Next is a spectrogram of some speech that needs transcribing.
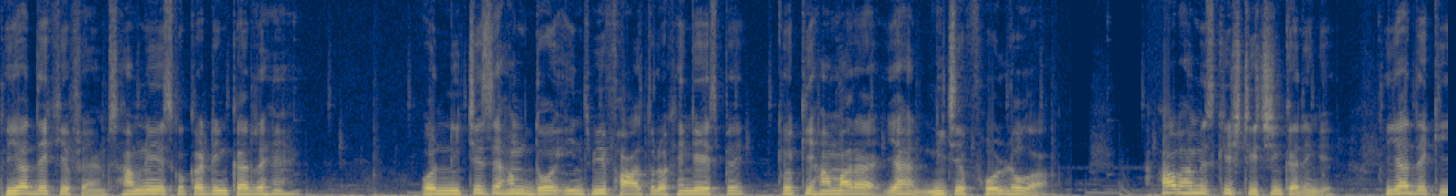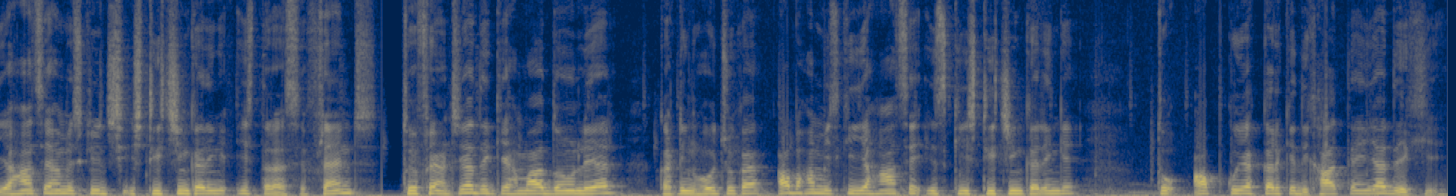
तो यह देखिए फ्रेंड्स हमने इसको कटिंग कर रहे हैं और नीचे से हम दो इंच भी फालतू रखेंगे इस पर क्योंकि हमारा यह नीचे फोल्ड होगा। अब हम इसकी स्टिचिंग करेंगे। तो यह देखिए, यहाँ से हम इसकी स्टिचिंग करेंगे इस तरह से फ्रेंड्स तो फ्रेंड्स यह देखिए हमारा दोनों लेयर कटिंग हो चुका है। अब हम इसकी यहाँ से इसकी स्टिचिंग करेंगे। तो आपको यह करके दिखाते हैं। या देखिए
